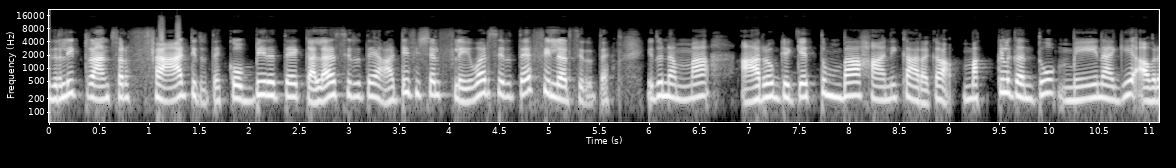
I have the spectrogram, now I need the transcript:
ಇದರಲ್ಲಿ ಟ್ರಾನ್ಸ್ಫರ್ ಫ್ಯಾಟ್ ಇರುತ್ತೆ ಕೊಬ್ಬಿರುತ್ತೆ ಕಲರ್ಸ್ ಇರುತ್ತೆ ಆರ್ಟಿಫಿಷಿಯಲ್ ಫ್ಲೇವರ್ಸ್ ಇರುತ್ತೆ ಫಿಲ್ಲರ್ಸ್ ಇರುತ್ತೆ. ಇದು ನಮ್ಮ ಆರೋಗ್ಯಕ್ಕೆ ತುಂಬ ಹಾನಿಕಾರಕ. ಮಕ್ಕಳಿಗಂತೂ ಆಗಿ ಅವರ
